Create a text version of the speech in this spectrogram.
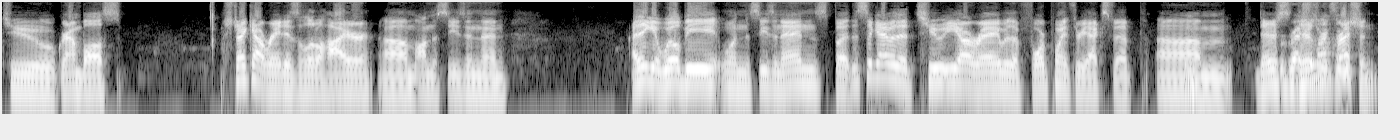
to ground balls. Strikeout rate is a little higher um, on the season than I think it will be when the season ends. But this is a guy with a two ERA with a 4.3 xFIP. Um, there's regression there's regression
